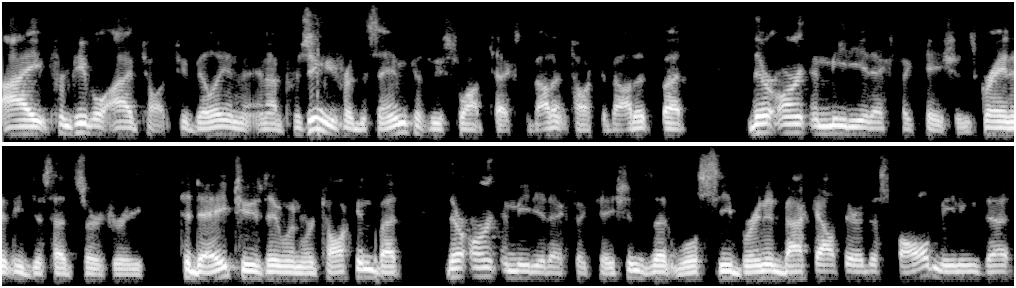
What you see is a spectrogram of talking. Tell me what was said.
I, from people I've talked to, Billy, and, and I presume you've heard the same because we swapped text about it and talked about it, but there aren't immediate expectations. Granted, he just had surgery today, Tuesday, when we're talking, but there aren't immediate expectations that we'll see Brennan back out there this fall, meaning that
